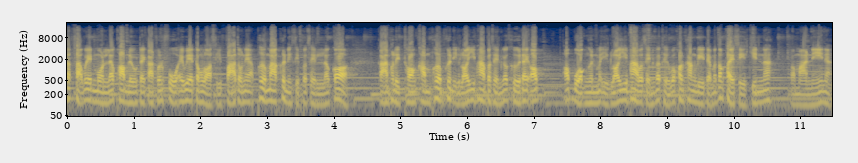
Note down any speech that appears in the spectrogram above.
ทักษะเวทมนต์และความเร็วในการฟื้นฟูไอเวทตรงหลอดสีฟ้าตรงเนี้ยเพิ่มมากขึ้นอีก 10%แล้วก็การผลิตทองคำเพิ่มขึ้นอีก 125%ก็คือได้ออฟออฟบวกเงินมาอีก 125%ก็ถือว่าค่อนข้างดีแต่มันต้องใส่ 4 ชิ้นนะประมาณนี้เนี่ย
